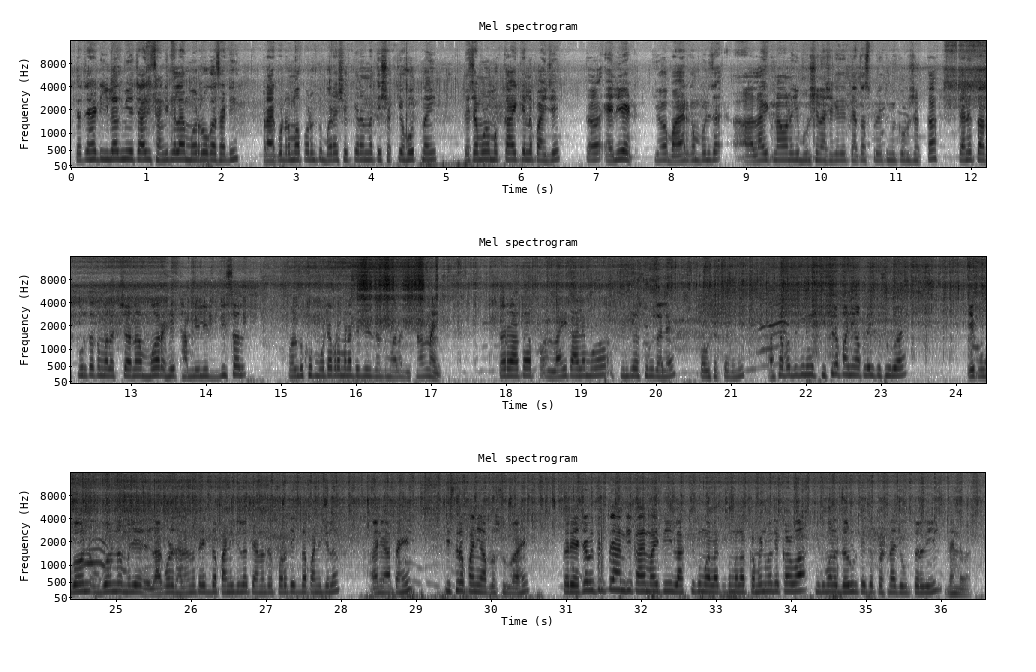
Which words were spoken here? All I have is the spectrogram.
त्याच्यासाठी इलाज मी याच्या आधी सांगितलेला आहे मर रोगासाठी. ट्रायकोडर्मा परंतु बऱ्याच शेतकऱ्यांना ते शक्य होत नाही. त्याच्यामुळं मग काय केलं पाहिजे? तर एलिएट किंवा बाहेर कंपनीचा लाइट नावानं जे बुरशीनाशक येते त्याचा स्प्रे तुम्ही करू शकता. त्याने तात्पुरता तुम्हाला चना मर हे थांबलेली दिसल परंतु खूप मोठ्या प्रमाणात त्याचे रिझल्ट तुम्हाला दिसणार नाही. तर आता लाइट आल्यामुळं स्प्रिंकलर सुरू झाले आहे पाहू शकता तुम्ही. अशा पद्धतीने हे तिसरं पाणी आपलं इथं सुरू आहे. एक उगवण उगवण म्हणजे लागवड झाल्यानंतर एकदा पाणी दिलं त्यानंतर परत एकदा पाणी दिलं. आणि आता हे तिसरं पाणी आपलं सुरू आहे. तर याच्या व्यतिरिक्त आणखी काय माहिती लागते तुम्हाला ती तुम्हाला कमेंटमध्ये कळवा. मी तुम्हाला जरूर त्याच्या प्रश्नाचे उत्तर देईल. धन्यवाद.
